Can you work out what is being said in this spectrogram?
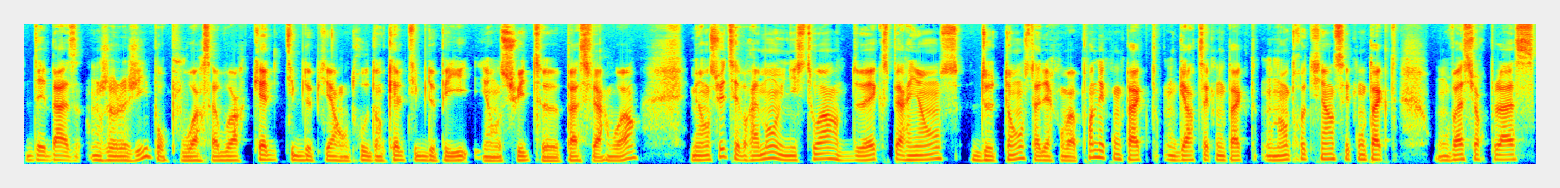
des bases en géologie pour pouvoir savoir quel type de pierre on trouve dans quel type de pays et ensuite euh, pas se faire voir. Mais ensuite c'est vraiment une histoire d'expérience, de temps, c'est-à-dire qu'on va prendre des contacts, on garde ces contacts, on entretient ces contacts, on va sur place,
